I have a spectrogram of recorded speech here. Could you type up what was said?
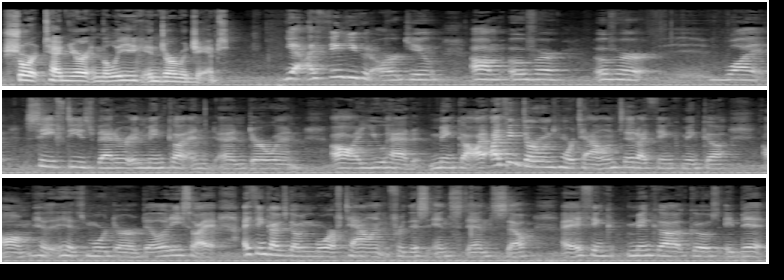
short tenure in the league, in Derwin James. Yeah, I think you could argue um, over over what safety is better in Minkah and and Derwin. Uh, you had Minkah. I, I think Derwin's more talented. I think Minkah um, has, more durability. So I, I think I was going more of talent for this instance. So I, I think Minkah goes a bit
